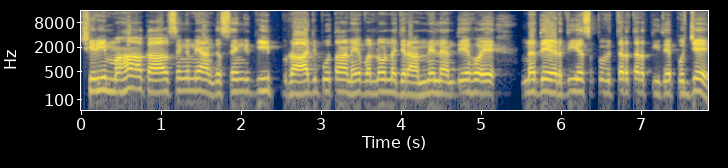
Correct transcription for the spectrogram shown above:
ਸ਼੍ਰੀ ਮਹਾ ਅਕਾਲ ਸਿੰਘ ਨਿਹੰਗ ਸਿੰਘ ਜੀ ਰਾਜਪੂਤਾਨੇ ਵੱਲੋਂ ਨਜਰਾਨੇ ਲੈਂਦੇ ਹੋਏ ਨਦੇੜ ਦੀ ਇਸ ਪਵਿੱਤਰ ਧਰਤੀ ਤੇ ਪੁੱਜੇ।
